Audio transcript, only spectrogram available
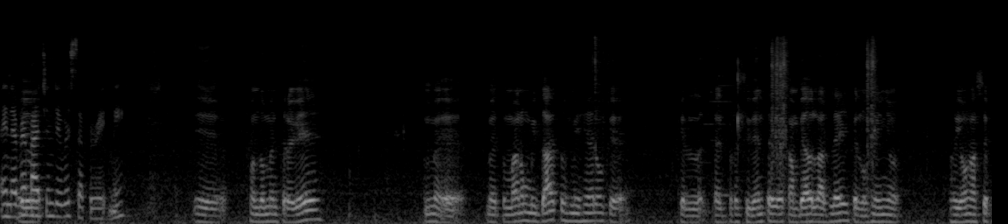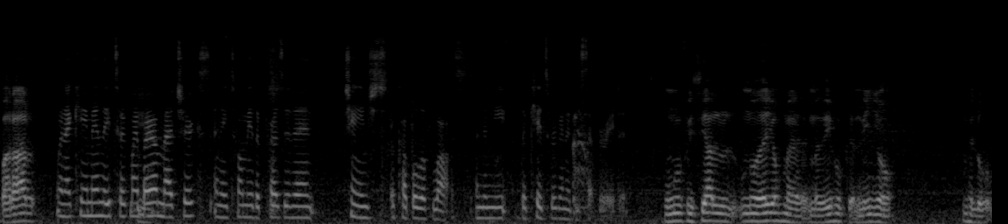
I never Eh, imagined they would separate me. Eh, cuando me entregué, me, me tomaron mis datos, me dijeron que, que el, el presidente había cambiado las leyes, que los niños los iban a separar. When I came in, they took my biometrics and they told me the president changed a couple of laws and the, the kids were going to be separated. Un oficial, uno de ellos me, me dijo que el niño me lo,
